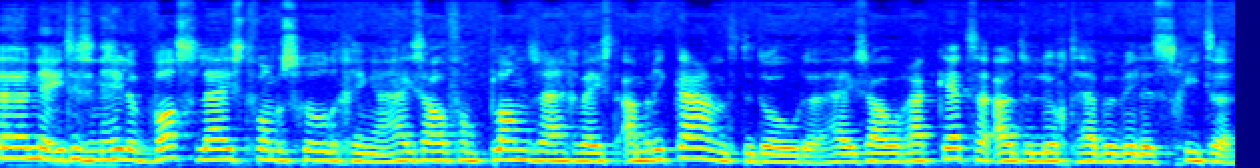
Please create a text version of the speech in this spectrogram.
Uh, nee, het is een hele waslijst van beschuldigingen. Hij zou van plan zijn geweest Amerikanen te doden. Hij zou raketten uit de lucht hebben willen schieten.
